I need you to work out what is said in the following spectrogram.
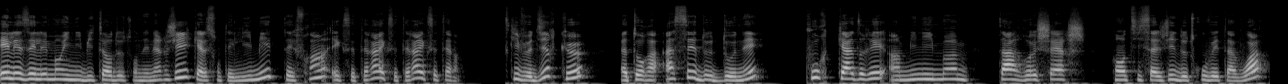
et les éléments inhibiteurs de ton énergie, quelles sont tes limites, tes freins, etc. etc., etc. Ce qui veut dire que bah, tu auras assez de données pour cadrer un minimum ta recherche quand il s'agit de trouver ta voie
